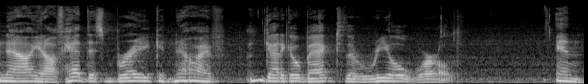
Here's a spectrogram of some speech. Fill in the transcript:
now, you know, I've had this break, and now I've got to go back to the real world. And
